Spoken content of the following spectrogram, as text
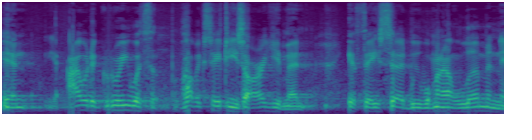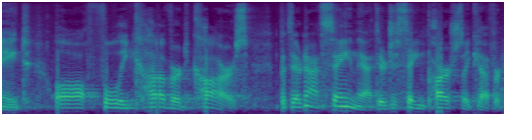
and I would agree with public safety's argument if they said we want to eliminate all fully covered cars, but they're not saying that. They're just saying partially covered.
